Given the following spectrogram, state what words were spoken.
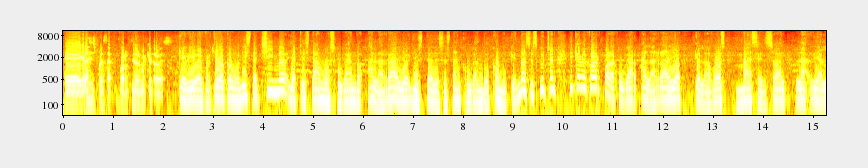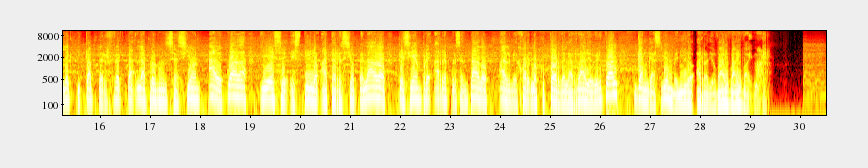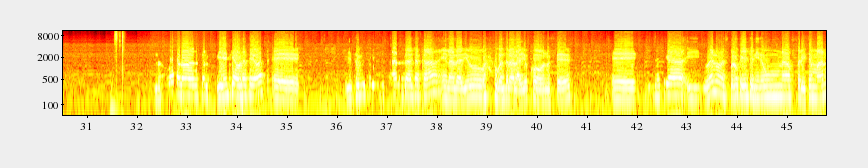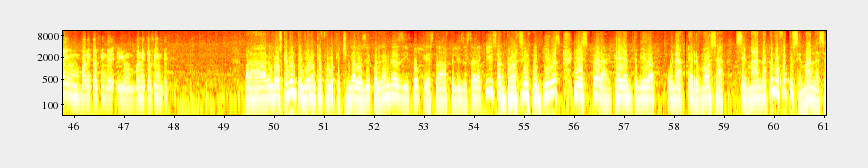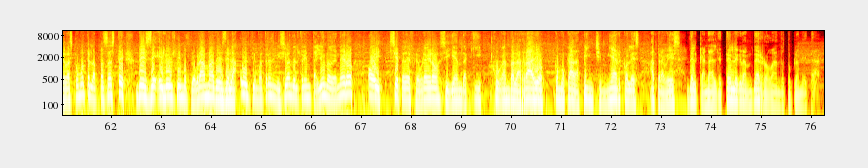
Eh, gracias por estar, por tenerme aquí otra vez. Que viva el Partido Comunista Chino y aquí estamos jugando a la radio y ustedes están jugando como que no se escuchan y qué mejor para jugar a la radio que la voz más sensual, la dialéctica perfecta, la pronunciación adecuada y ese estilo aterciopelado que siempre ha representado al mejor locutor de la radio virtual. Gangas, bienvenido a Radio Bye Bye Weimar. No, no, solo bien que ahora Sebas. Eh, y estoy muy feliz de estar acá en la radio, jugando la radio con ustedes. Eh, y bueno, espero que hayan tenido una feliz semana y un bonito fin de y un bonito fin de. Para los que no entendieron qué fue lo que chingados dijo el Gangas, dijo que estaba feliz de estar aquí, son todos bienvenidos y espera que hayan tenido una hermosa semana. ¿Cómo fue tu semana, Sebas? ¿Cómo te la pasaste desde el último programa, desde la última transmisión del 31 de enero, hoy 7 de febrero, siguiendo aquí jugando a la radio como cada pinche miércoles a través del canal de Telegram de Robando tu Planeta?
